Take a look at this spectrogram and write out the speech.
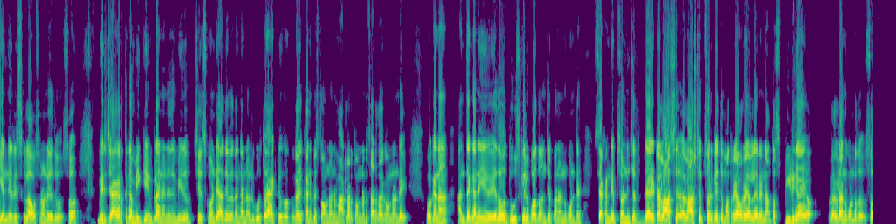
ఇవన్నీ రిస్కులు అవసరం లేదు. సో మీరు జాగ్రత్తగా మీ గేమ్ ప్లాన్ అనేది మీరు చేసుకోండి. అదేవిధంగా నలుగురితో యాక్టివ్గా కనిపిస్తూ ఉండండి మాట్లాడుతూ ఉండండి సరదాగా ఉండండి. ఓకేనా? అంతేగాని ఏదో దూసుకెళ్ళిపోతాం అని చెప్పని అనుకుంటే సెకండ్ ఎపిసోడ్ నుంచి డైరెక్ట్ లాస్ట్ లాస్ట్ ఎపిసోడ్కి అయితే మాత్రం ఎవరు వెళ్ళారండి అంత స్పీడ్గా వెళ్ళడానికి ఉండదు. సో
